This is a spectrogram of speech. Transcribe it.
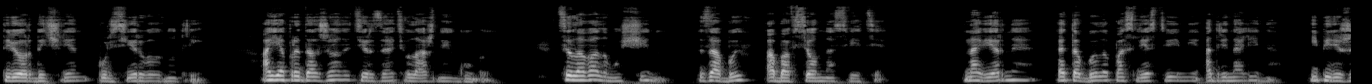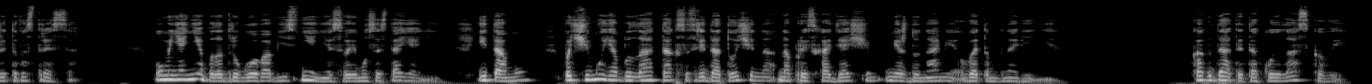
Твердый член пульсировал внутри, а я продолжала терзать влажные губы. Целовала мужчину, забыв обо всем на свете. Наверное, это было последствиями адреналина и пережитого стресса. У меня не было другого объяснения своему состоянию и тому, почему я была так сосредоточена на происходящем между нами в это мгновение. Когда ты такой ласковый,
